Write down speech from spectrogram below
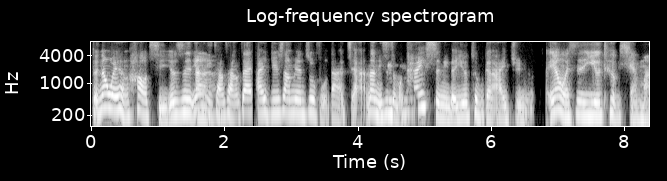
对，那我也很好奇，就是因为你常常在 IG 上面祝福大家，那你是怎么开始你的 YouTube 跟 IG 呢？因为我是 YouTube 先嘛，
